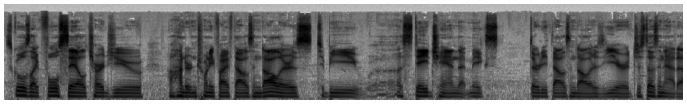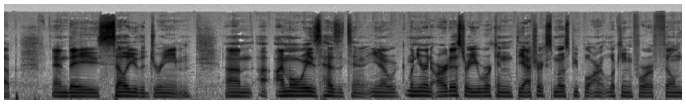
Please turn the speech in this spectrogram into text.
schools like Full Sail charge you $125,000 to be a stagehand that makes $30,000 a year. It just doesn't add up. And they sell you the dream. Um, I, am always hesitant. You know, when you're an artist or you work in theatrics, most people aren't looking for a film,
